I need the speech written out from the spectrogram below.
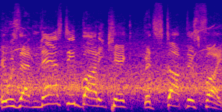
It was that nasty body kick that stopped this fight.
